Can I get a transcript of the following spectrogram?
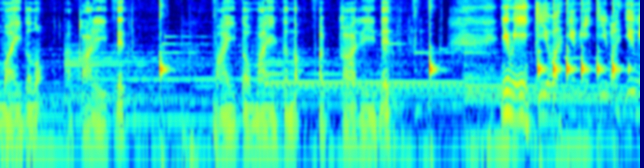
毎度の明かりです。毎度毎度の明かりです。ゆみちは、ゆみちは、ゆみ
